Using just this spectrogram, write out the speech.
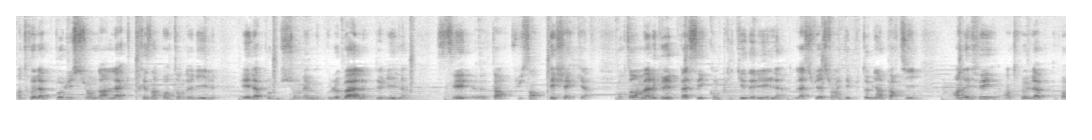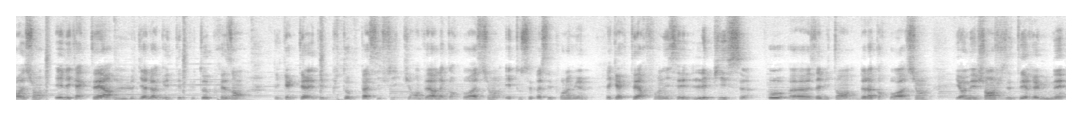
entre la pollution d'un lac très important de l'île et la pollution même globale de l'île, c'est euh, un puissant échec. Pourtant, malgré le passé compliqué de l'île, la situation était plutôt bien partie. En effet, entre la corporation et les cactères, le dialogue était plutôt présent. Les cactères étaient plutôt pacifiques envers la corporation et tout se passait pour le mieux. Les cactères fournissaient l'épice aux euh, habitants de la corporation et en échange, ils étaient rémunérés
